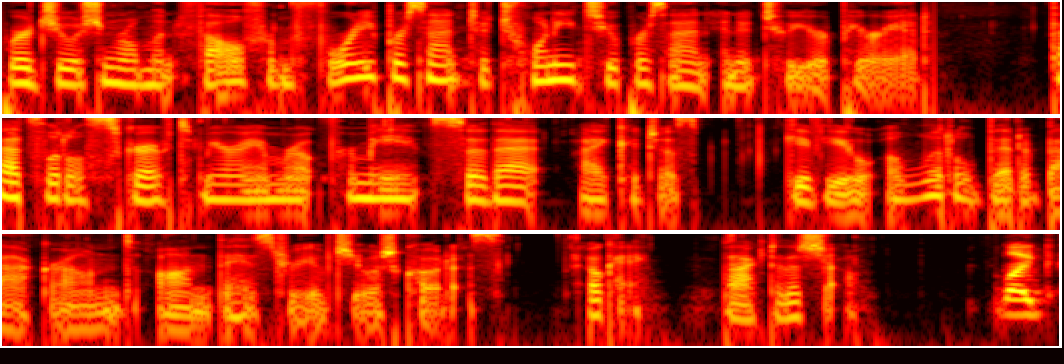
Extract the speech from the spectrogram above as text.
where Jewish enrollment fell from 40% to 22% in a two year period. That's a little script Miriam wrote for me so that I could just give you a little bit of background on the history of Jewish quotas. Okay, back to the show. Like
